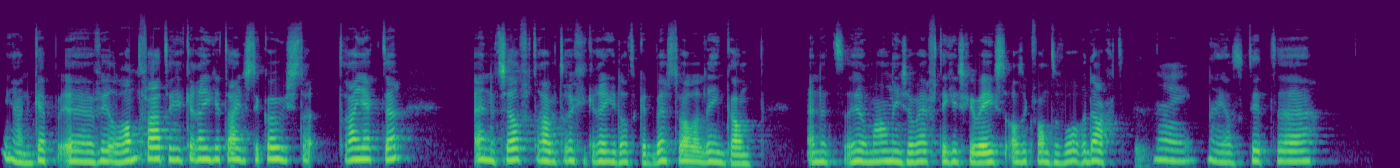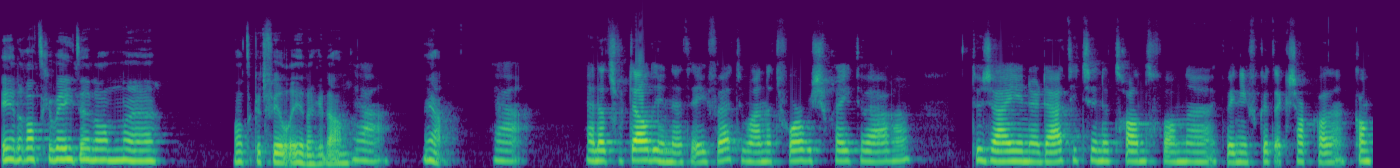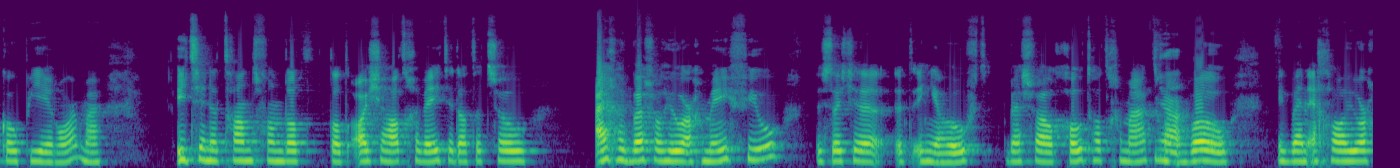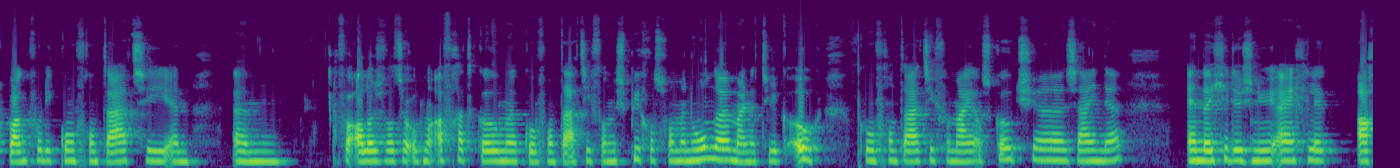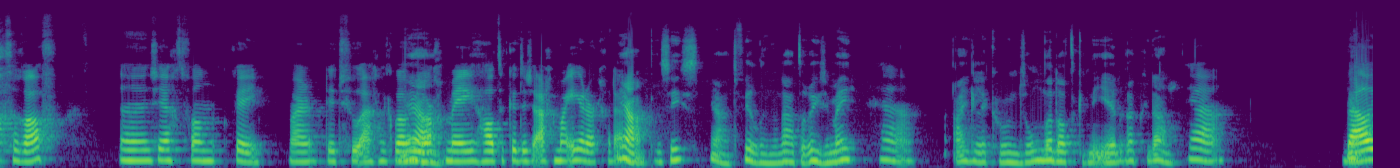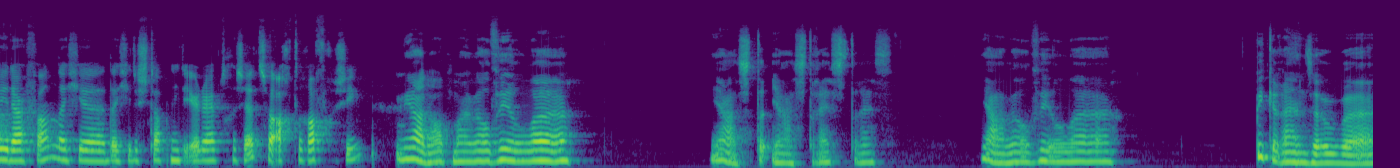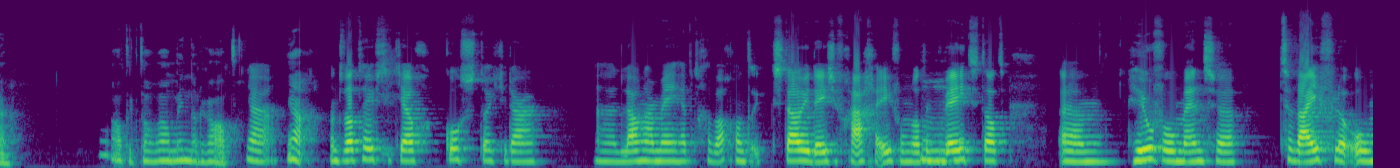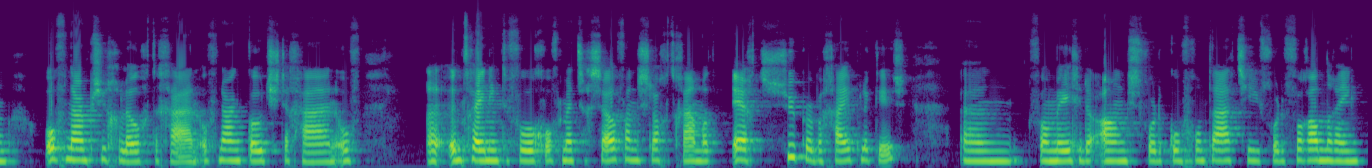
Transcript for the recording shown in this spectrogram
Ja, en ik heb uh, veel handvaten gekregen tijdens de coach-trajecten. En het zelfvertrouwen teruggekregen dat ik het best wel alleen kan. En het helemaal niet zo heftig is geweest als ik van tevoren dacht. Nee. Nee, als ik dit uh, eerder had geweten, dan had ik het veel eerder gedaan. Ja. Ja. Ja. En dat vertelde je net even, toen we aan het voorbespreken waren. Toen zei je inderdaad iets in de trant van, uh, ik weet niet of ik het exact kan, kan, kopiëren hoor, maar iets in de trant van dat, dat als je had geweten dat het zo eigenlijk best wel heel erg meeviel, dus dat je het in je hoofd best wel groot had gemaakt. Van Ja. wow, ik ben echt wel heel erg bang voor die confrontatie. En ehm, voor alles wat er op me af gaat komen. Confrontatie van de spiegels van mijn honden. Maar natuurlijk ook confrontatie van mij als coach eh, zijnde. En dat je dus nu eigenlijk achteraf eh, zegt van oké, maar dit viel eigenlijk wel Ja. heel erg mee. Had ik het dus eigenlijk maar eerder gedaan. ja, precies. Ja, het viel inderdaad reuze mee. ja. Eigenlijk gewoon zonder dat ik het niet eerder heb gedaan. Ja. Baal je daarvan dat je, dat je de stap niet eerder hebt gezet, zo achteraf gezien? Ja, dat had mij wel veel... eh, ja, st- ja, stress, stress. Ja, wel veel eh, piekeren en zo eh, had ik dan wel minder gehad. Ja, Ja, want wat heeft het jou gekost dat je daar langer mee hebt gewacht? Want ik stel je deze vragen even omdat Mhm. ik weet dat ehm, heel veel mensen twijfelen om of naar een psycholoog te gaan, of naar een coach te gaan, of een training te volgen, of met zichzelf aan de slag te gaan, wat echt super begrijpelijk is. Ehm, vanwege de angst voor de confrontatie, voor de verandering.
